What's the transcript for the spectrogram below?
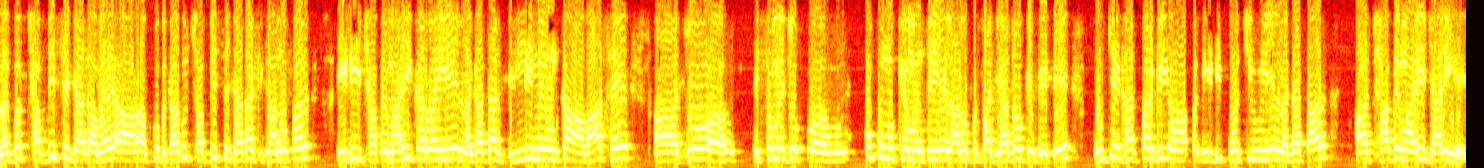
लगभग 26 से ज़्यादा, मैं आपको बता दूँ 26 से ज़्यादा ठिकानों पर ईडी छापेमारी कर रही है। लगातार दिल्ली में उनका आवास है। जो इस समय जो उप मुख्यमंत्री है, लालू प्रसाद यादव के बेटे, उनके घर पर भी वहाँ पर ईडी पहुँची हुई है, लगातार छापेमारी जारी है।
